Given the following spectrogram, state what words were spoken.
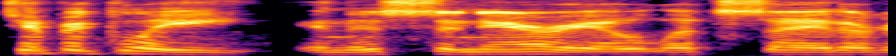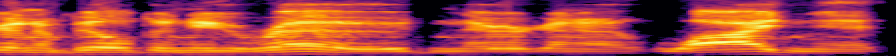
typically in this scenario, let's say they're going to build a new road and they're going to widen it.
